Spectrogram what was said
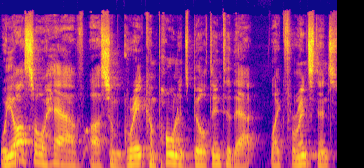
we also have uh, some great components built into that. Like, for instance,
